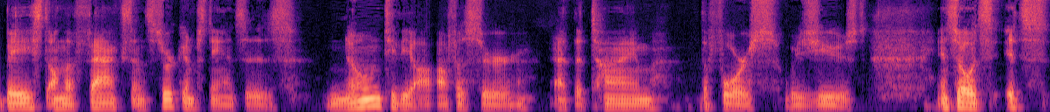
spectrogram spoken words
based on the facts and circumstances known to the officer at the time the force was used. And so it's it's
